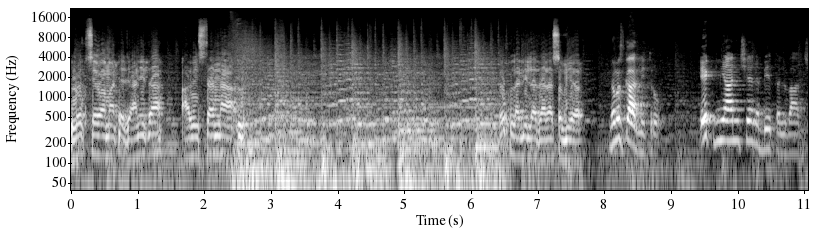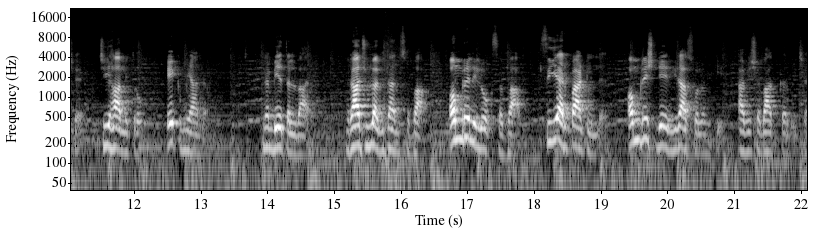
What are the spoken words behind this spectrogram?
લોકસેવા માટે જાણીતા આ વિસ્તારના લોકલાડીલા ધારાસભ્ય. નમસ્કાર મિત્રો. એક મ્યાન છે અને બે તલવાર છે. જી હા મિત્રો, એક મ્યાન ને બે તલવાર. રાજુલા વિધાનસભા, અમરેલી લોકસભા, સી આર પાટીલ અમરીશ ડેર હીરા સોલંકી આ વિશે વાત કરવી છે.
